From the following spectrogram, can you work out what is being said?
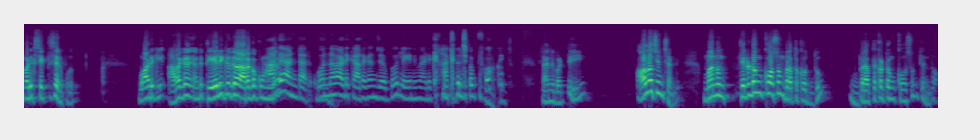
వాడికి శక్తి సరిపోదు. వాడికి అరగ అంటే తేలికగా అరగకుండా అదే అంటారు. ఉన్నవాడికి అరగని జబ్బు లేనివాడికి ఆకలి జబ్బు. దాన్ని బట్టి ఆలోచించండి. మనం తినడం కోసం బ్రతకొద్దు బ్రతకటం కోసం తిందాం.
